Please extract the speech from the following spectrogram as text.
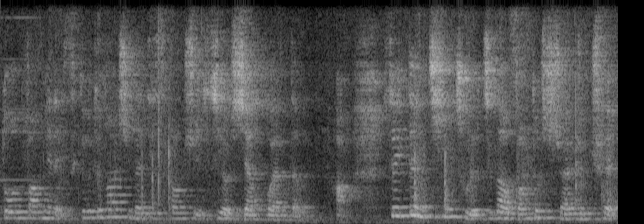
多方面的 executive function 的 dysfunction 是有相关的。好，所以更清楚的知道 frontal striatal tract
